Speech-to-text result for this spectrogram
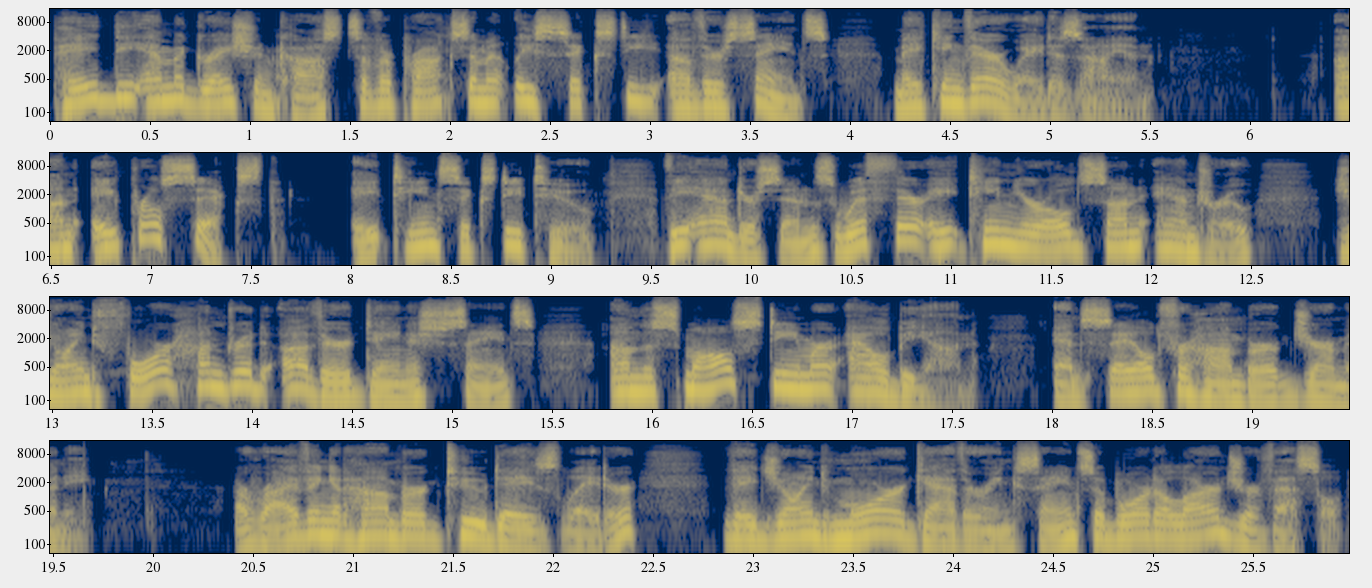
paid the emigration costs of approximately 60 other saints making their way to Zion. On April 6th, 1862, the Andersons, with their 18 year old son Andrew, joined 400 other Danish saints on the small steamer Albion and sailed for Hamburg, Germany. Arriving at Hamburg two days later, they joined more gathering saints aboard a larger vessel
